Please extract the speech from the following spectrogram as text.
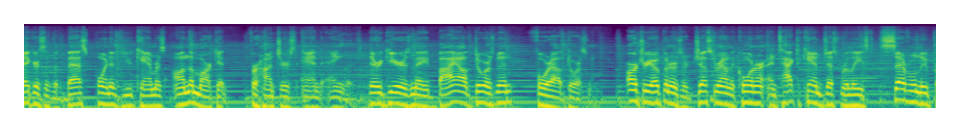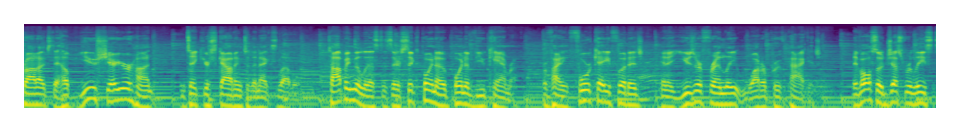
makers of the best point of view cameras on the market for hunters and anglers. Their gear is made by outdoorsmen for outdoorsmen. Archery openers are just around the corner, and Tactacam just released several new products to help you share your hunt and take your scouting to the next level. Topping the list is their 6.0 point of view camera, providing 4K footage in a user friendly, waterproof package. They've also just released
